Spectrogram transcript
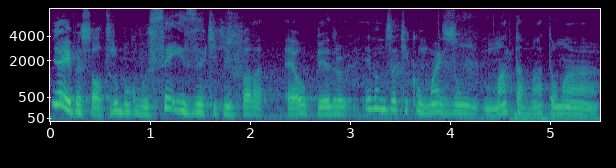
E aí pessoal, tudo bom com vocês? Aqui quem fala é o Pedro e vamos aqui com mais um mata-mata, uma...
